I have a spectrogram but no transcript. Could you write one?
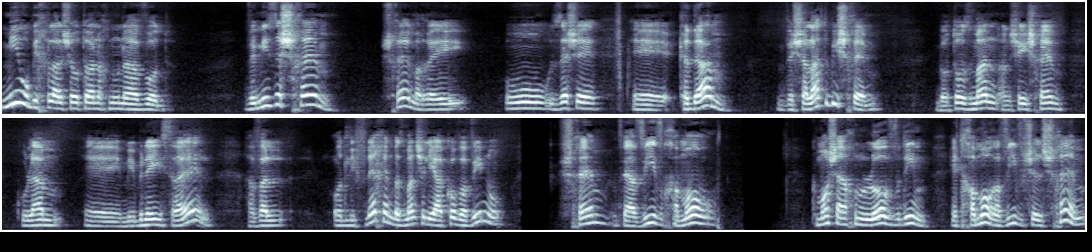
מי הוא בכלל שאותו אנחנו נעבוד? ומי זה שכם? שכם הרי הוא זה שקדם ושלט בשכם, באותו זמן אנשי שכם כולם אה, מבני ישראל, אבל עוד לפני כן, בזמן של יעקב אבינו, שכם ואביו חמור, כמו שאנחנו לא עובדים את חמור אביו של שכם,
